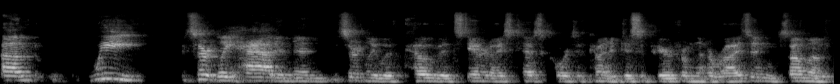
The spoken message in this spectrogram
Um, we certainly had, and then certainly with COVID, standardized test scores have kind of disappeared from the horizon. Some of,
